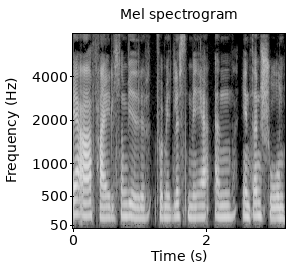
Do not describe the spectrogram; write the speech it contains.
er feil som videreformidles med en intensjon.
